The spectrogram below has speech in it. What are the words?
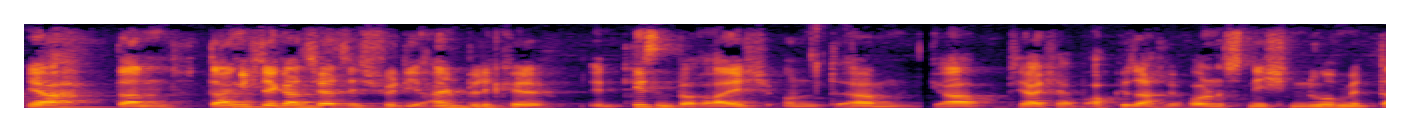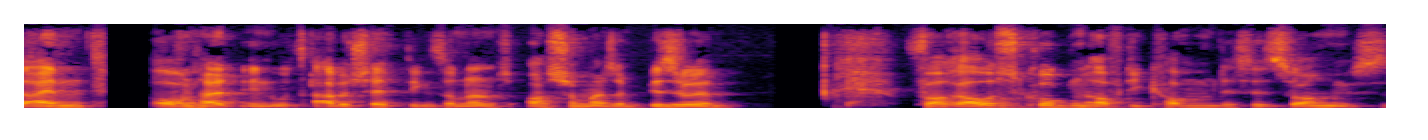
Ja, dann danke ich dir ganz herzlich für die Einblicke in diesen Bereich. Und ähm, ja, ja, ich habe auch gesagt, wir wollen uns nicht nur mit deinem Aufenthalt in den USA beschäftigen, sondern auch schon mal so ein bisschen vorausgucken auf die kommende Saison. Es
